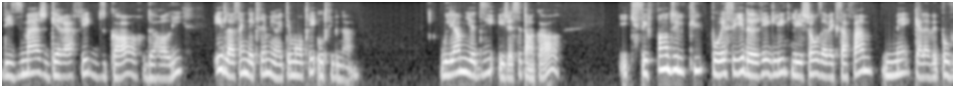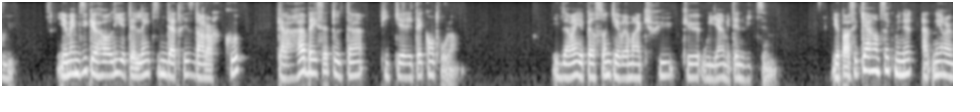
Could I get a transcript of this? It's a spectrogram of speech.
Des images graphiques du corps de Holly et de la scène de crime lui ont été montrées au tribunal. William y a dit, et je cite encore, et qui s'est fendu le cul pour essayer de régler les choses avec sa femme, mais qu'elle n'avait pas voulu. Il a même dit que Holly était l'intimidatrice dans leur couple, qu'elle rabaissait tout le temps, puis qu'elle était contrôlante. Évidemment, il n'y a personne qui a vraiment cru que William était une victime. Il a passé 45 minutes à tenir un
